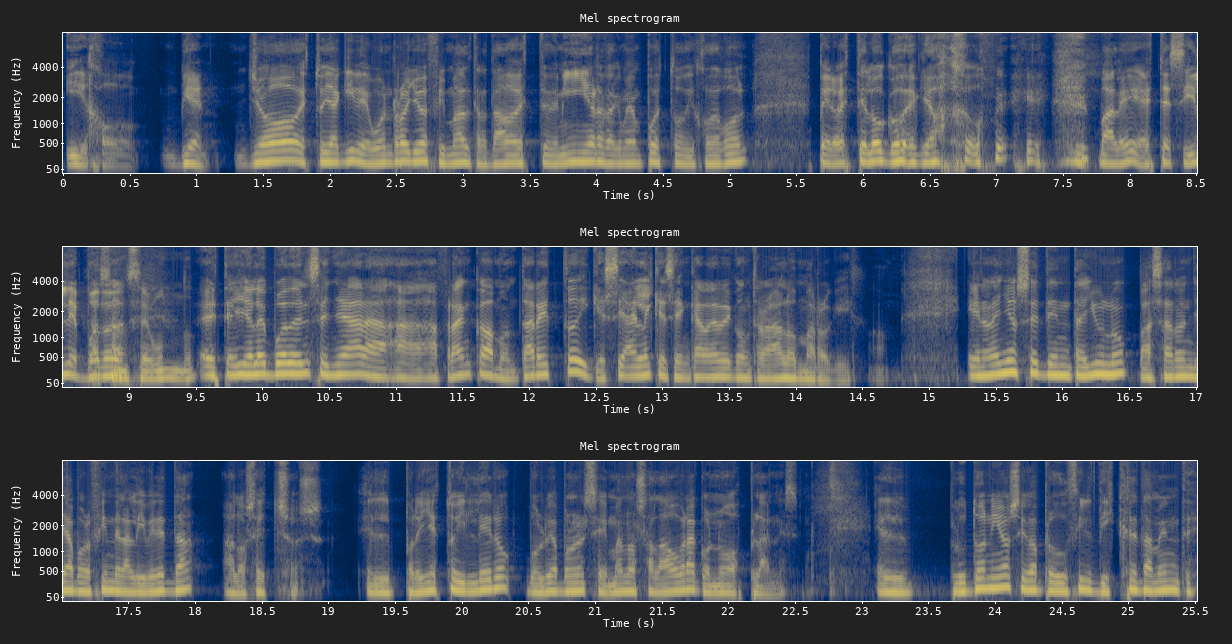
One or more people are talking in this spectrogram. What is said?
Y dijo, bien, yo estoy aquí de buen rollo, he firmado el tratado este de mierda que me han puesto, dijo De Gaulle, pero este loco de aquí abajo, vale, este sí le puedo... Segundo. Este yo le puedo enseñar a, a- a Franco a montar esto y que sea él el que se encargue de controlar a los marroquíes. Ah. En el año 71 pasaron ya por fin de la libreta a los hechos. El proyecto Hilero volvió a ponerse manos a la obra con nuevos planes. El plutonio se iba a producir discretamente,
